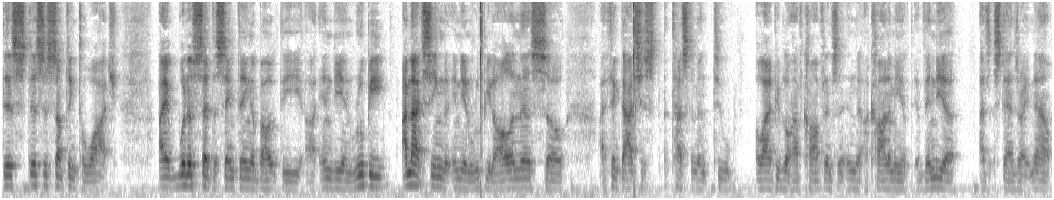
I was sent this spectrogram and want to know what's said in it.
this this is something to watch. I would have said the same thing about the uh, Indian rupee. I'm not seeing the Indian rupee at all in this, so I think that's just a testament to a lot of people don't have confidence in, in the economy of, of, India as it stands right now.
